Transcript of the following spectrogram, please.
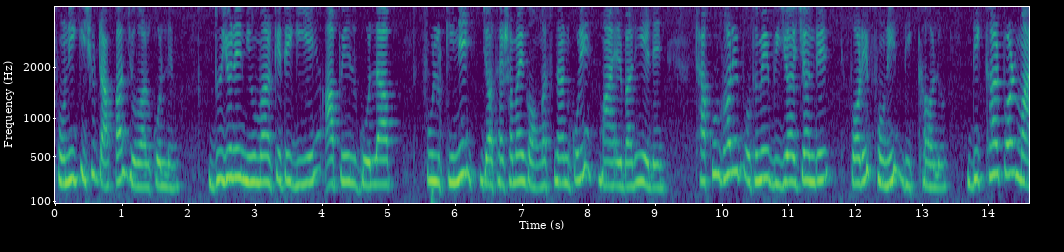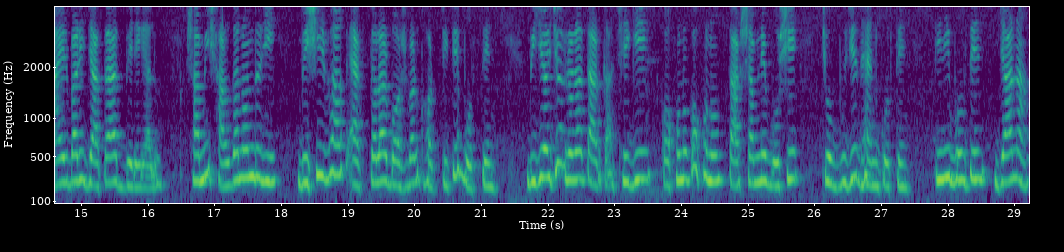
ফণি কিছু টাকা জোগাড় করলেন। দুজনে নিউ মার্কেটে গিয়ে আপেল, গোলাপ ফুল কিনে যথাসময়ে গঙ্গা স্নান করে মায়ের বাড়ি এলেন। ঠাকুর ঘরে প্রথমে বিজয়চন্দ্রের, পরে ফণির দীক্ষা হলো। দীক্ষার পর মায়ের বাড়ি যাতায়াত বেড়ে গেল। স্বামী শারদানন্দজি বেশিরভাগ একতলার বসবার ঘরটিতে বসতেন। বিজয়চন্দ্ররা তার কাছে গিয়ে কখনো কখনো তার সামনে বসে চোখ বুজে ধ্যান করতেন। তিনি বলতেন, যা না,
